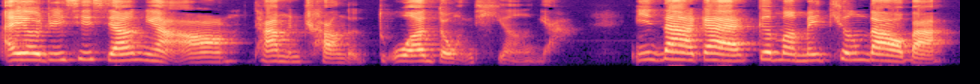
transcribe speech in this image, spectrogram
还有这些小鸟，它们唱的多动听呀！你大概根本没听到吧？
